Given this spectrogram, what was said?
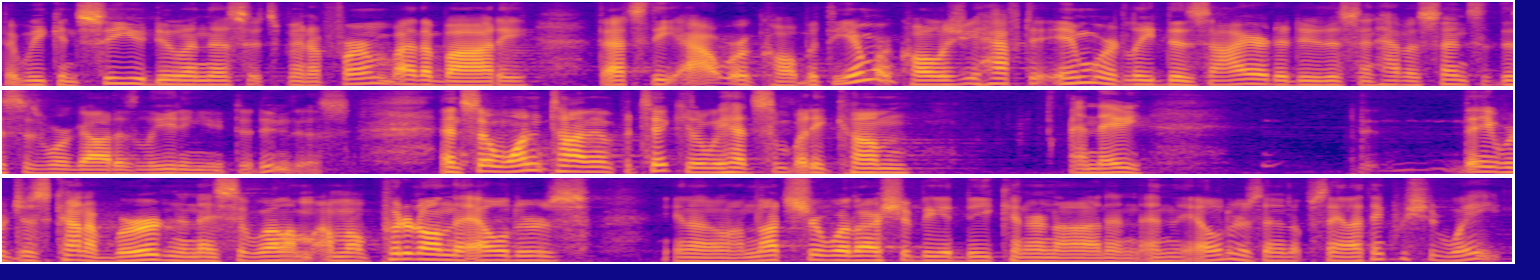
that we can see you doing this. It's been affirmed by the body. That's the outward call. But the inward call is you have to inwardly desire to do this and have a sense that this is where God is leading you to do this. And so one time in particular, we had somebody come and they they were just kind of burdened and they said, Well, I'm, I'm going to put it on the elders. You know, I'm not sure whether I should be a deacon or not. And, and the elders ended up saying, I think we should wait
